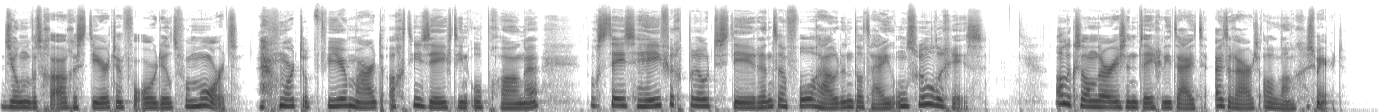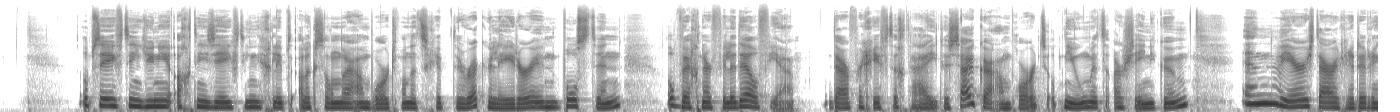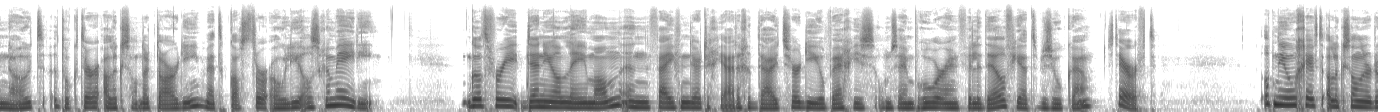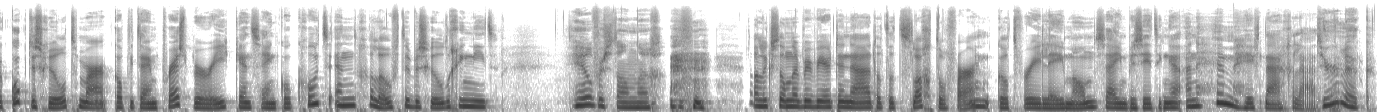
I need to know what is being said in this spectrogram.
John wordt gearresteerd en veroordeeld voor moord. Hij wordt op 4 maart 1817 opgehangen, nog steeds hevig protesterend en volhoudend dat hij onschuldig is. Alexander is hem tegen die tijd uiteraard al lang gesmeerd. Op 17 juni 1817 glipt Alexander aan boord van het schip The Regulator in Boston op weg naar Philadelphia. Daar vergiftigt hij de suiker aan boord, opnieuw met arsenicum. En weer is daar redder in nood, dokter Alexander Tardy met castorolie als remedie. Godfrey Daniel Lehman, een 35-jarige Duitser die op weg is om zijn broer in Philadelphia te bezoeken, sterft. Opnieuw geeft Alexander de kok de schuld, maar kapitein Presbury kent zijn kok goed en gelooft de beschuldiging niet. Heel verstandig. Alexander beweert daarna dat het slachtoffer, Godfrey Lehman, zijn bezittingen aan hem heeft nagelaten. Tuurlijk.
